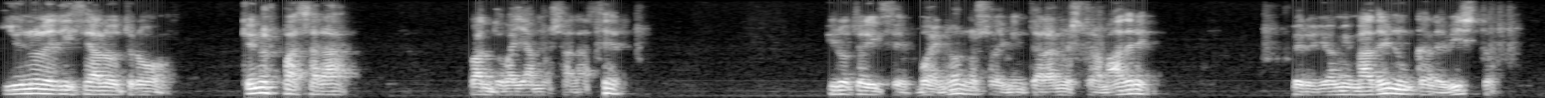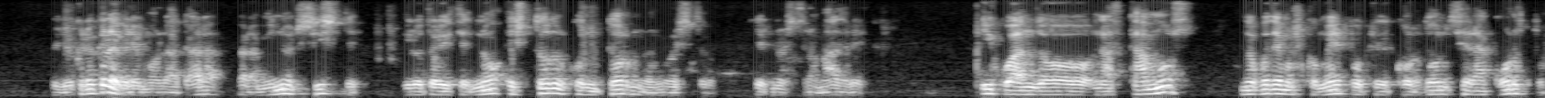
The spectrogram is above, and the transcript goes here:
Y uno le dice al otro, ¿qué nos pasará cuando vayamos a nacer? Y el otro dice, bueno, nos alimentará nuestra madre, pero yo a mi madre nunca la he visto. Pues yo creo que le veremos la cara, para mí no existe. Y el otro dice, no, es todo el contorno nuestro, es nuestra madre. Y cuando nazcamos no podemos comer porque el cordón será corto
